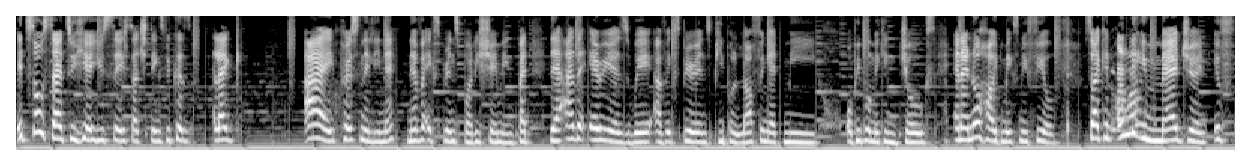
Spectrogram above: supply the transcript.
it's so sad to hear you say such things because, like, I personally ne, never experienced body shaming, but there are other areas where I've experienced people laughing at me or people making jokes, and I know how it makes me feel. So I can only imagine if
